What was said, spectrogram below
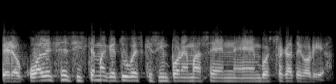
pero ¿cuál es el sistema que tú ves que se impone más en, en vuestra categoría?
